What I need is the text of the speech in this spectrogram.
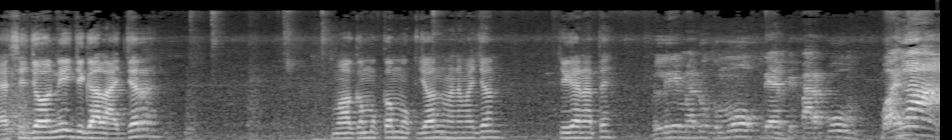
Eh si Joni juga lajer. Mau gemuk-gemuk John mana mah John? Jika nate. Beli madu gemuk di Happy Parfum. Banyak.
